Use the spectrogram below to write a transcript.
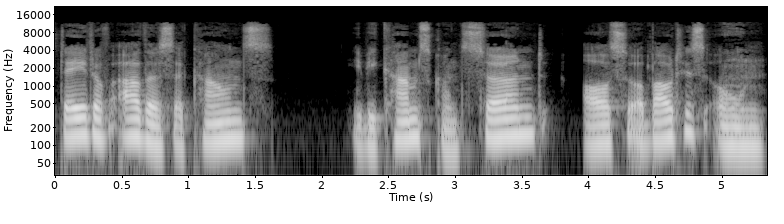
state of others' accounts, he becomes concerned also about his own,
